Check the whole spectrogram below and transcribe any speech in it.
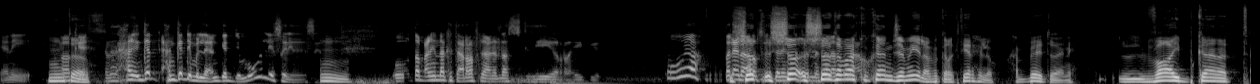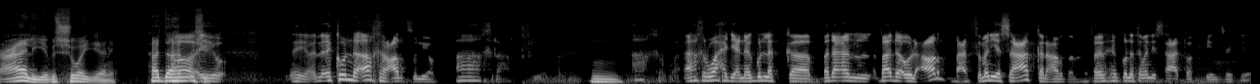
يعني. ممتاز. okay. حنقدم اللي حنقدمه واللي يصير يصير. وطبعا هناك تعرفنا على ناس كثير رهيبين. ويا طلعنا ال show تبعكم كان جميل على فكرة كثير حلو حبيته يعني. ال vibe كانت عالية بشوي يعني. هذا أهم آه شيء أيوه. أيوه كنا آخر عرض في اليوم. آخر عرض في اليوم. مم. آخر آخر واحد يعني أقول لك آه، بدأنا بدأوا العرض بعد ثمانية ساعات كان عرضنا. فنحن كنا ثمانية ساعات واقفين زي كذا.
